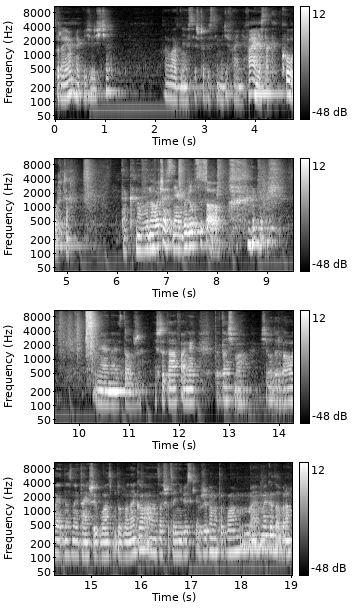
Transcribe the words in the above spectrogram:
Sprayem, jak widzieliście. Ale ładnie jest, jeszcze wyschnie, będzie fajnie. Fajnie jest tak, kurczę. Tak nowo, nowocześnie, jakby luksusowo. Nie, no jest dobrze. Jeszcze ta fajnie, ta taśma się oderwała. Jedna z najtańszych była z budowlanego, a zawsze tej niebieskiej używam, a to była me mega dobra.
